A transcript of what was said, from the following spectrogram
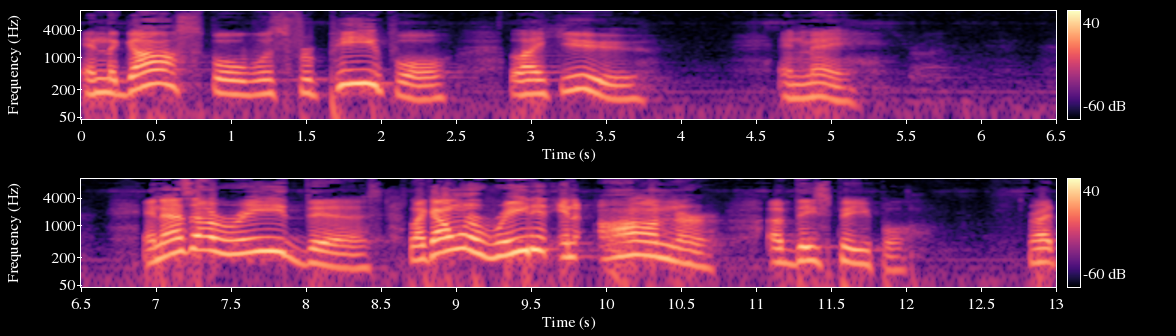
And the gospel was for people like you and me. And as I read this, like I want to read it in honor of these people. Right?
